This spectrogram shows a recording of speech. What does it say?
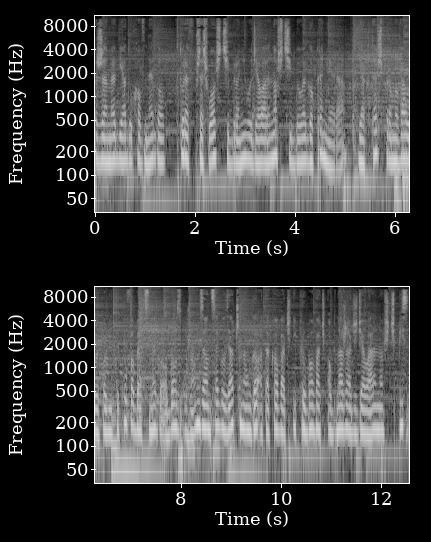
że media duchownego, które w przeszłości broniły działalności byłego premiera, jak też promowały polityków obecnego obozu rządzącego zaczną go atakować i próbować obnażać działalność PiS?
